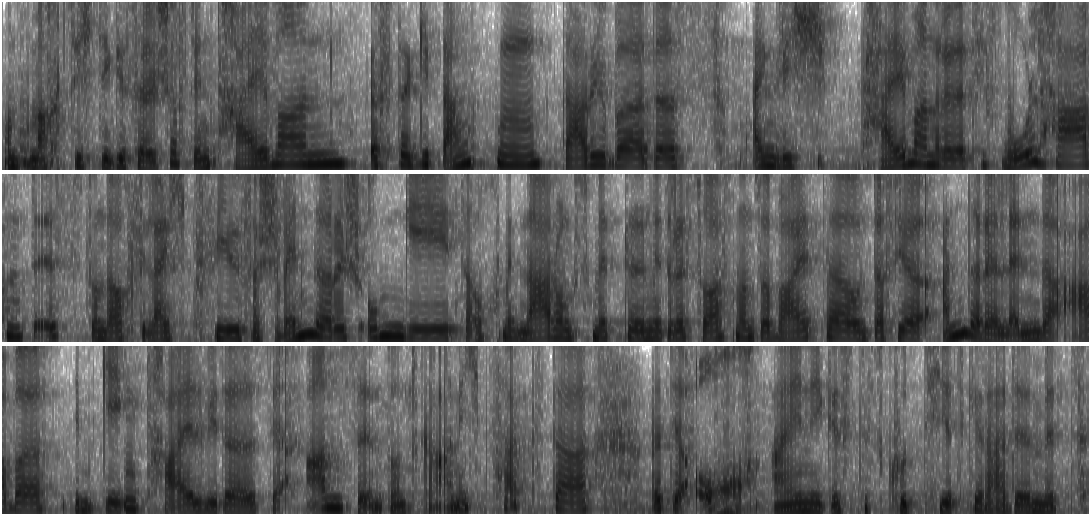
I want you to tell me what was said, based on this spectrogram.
Und macht sich die Gesellschaft in Taiwan öfter Gedanken darüber, dass eigentlich Taiwan relativ wohlhabend ist und auch vielleicht viel verschwenderisch umgeht, auch mit Nahrungsmitteln, mit Ressourcen und so weiter und dafür andere Länder aber im Gegenteil wieder sehr arm sind und gar nichts hat, da wird ja auch einiges diskutiert, gerade mit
